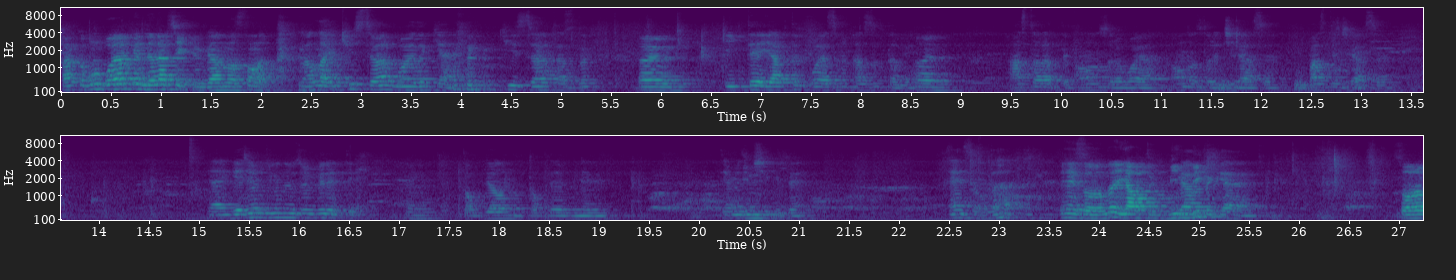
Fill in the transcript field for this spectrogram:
Kanka bunu boyarken neler çektim bir anlatsana. Vallahi 200 sefer boyadık yani. 200 sefer kazdık. Aynen. İlk de yaptık boyasını kazdık tabii. Aynen. Astar attık, ondan sonra boya, ondan sonra cilası, pasta cilası. Yani gecemiz gündüzümüzü bir ettik. Aynen. Toplayalım, toplayabilelim. Temiz bir şekilde. En sonunda En sonunda yaptık, bindik. yaptık yani. Sonra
